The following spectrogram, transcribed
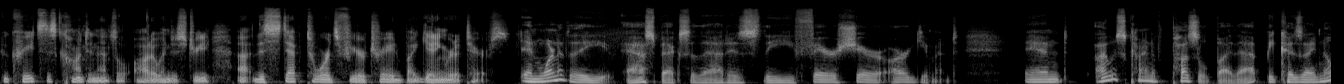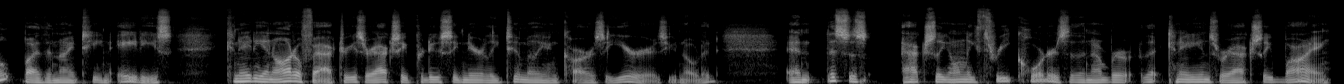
who creates this continental auto industry, uh, this step towards fair trade by getting rid of tariffs. And one of the aspects of that is the fair share argument. And I was kind of puzzled by that because I note by the 1980s, Canadian auto factories are actually producing nearly 2 million cars a year, as you noted. And this is actually only three quarters of the number that Canadians were actually buying.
